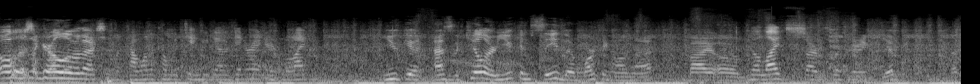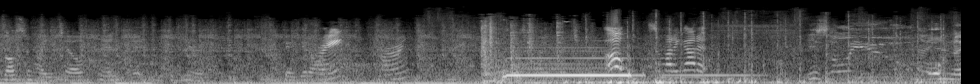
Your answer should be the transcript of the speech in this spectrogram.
Oh, there's a girl over there. She's like, I want to come with you and be down generator, boy. You can, as the killer, you can see them working on that by um. The lights start flickering. Yep. That's also how you tell, and it, you can hear it. Okay, get on. Frank? Alright. Oh, somebody got it. He saw you. No, Oh no!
